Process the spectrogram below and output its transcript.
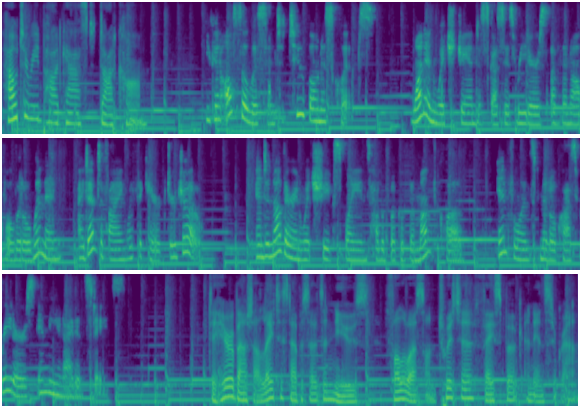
howtoreadpodcast.com. You can also listen to two bonus clips. One in which Jan discusses readers of the novel Little Women identifying with the character Jo, and another in which she explains how the Book of the Month Club influenced middle class readers in the United States. To hear about our latest episodes and news, follow us on Twitter, Facebook, and Instagram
